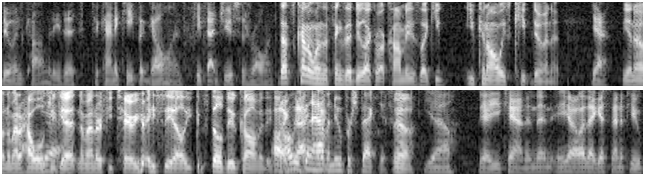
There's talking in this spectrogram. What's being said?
doing comedy to to kind of keep it going, keep that juices rolling. That's kind of one of the things I do like about comedy is like you you can always keep doing it. Yeah. You know, no matter how old you get, no matter if you tear your ACL, you can still do comedy. Oh, You're always going to have a new perspective. Yeah. You know? Yeah, you can, and then you know, I guess then if you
